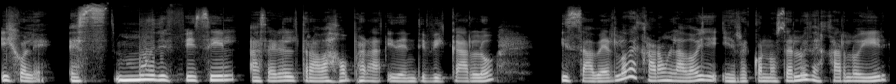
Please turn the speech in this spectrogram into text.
híjole, es muy difícil hacer el trabajo para identificarlo y saberlo dejar a un lado y, reconocerlo y dejarlo ir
